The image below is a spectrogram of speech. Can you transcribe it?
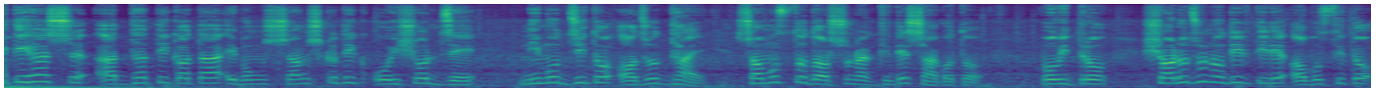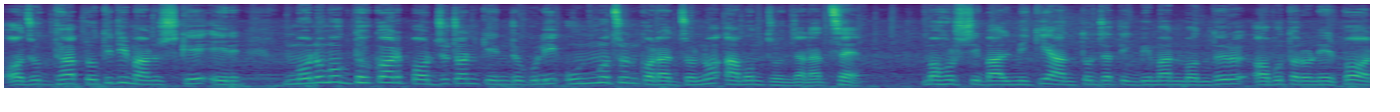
ইতিহাস, আধ্যাত্মিকতা এবং সাংস্কৃতিক ঐশ্বর্যে নিমজ্জিত অযোধ্যায় সমস্ত দর্শনার্থীদের স্বাগত। পবিত্র সরজু নদীর তীরে অবস্থিত অযোধ্যা প্রতিটি মানুষকে এর মনোমুগ্ধকর পর্যটন কেন্দ্রগুলি উন্মোচন করার জন্য আমন্ত্রণ জানাচ্ছে। মহর্ষি বাল্মীকি আন্তর্জাতিক বিমানবন্দরে অবতরণের পর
